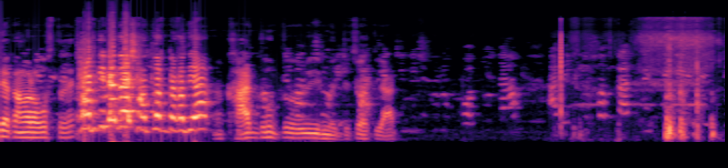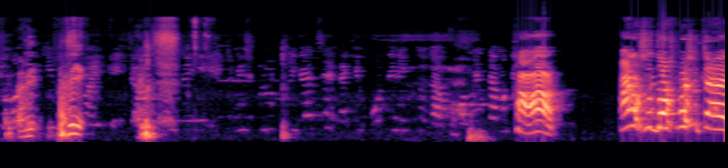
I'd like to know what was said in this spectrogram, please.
দেখ আমার অবস্থা দেখ। খাট কিনে দেয় সাত লাখ টাকা দিয়া। খাট মধ্যে চ তুই আর আরে আরে। খাট। আর দশ পয়সা চায়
